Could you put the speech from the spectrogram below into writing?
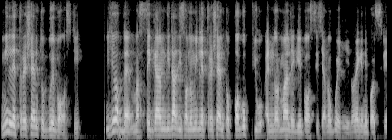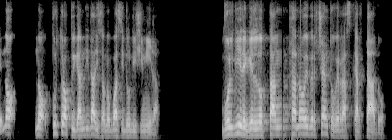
1302 posti Dice, vabbè, ma se i candidati sono 1300 o poco più, è normale che i posti siano quelli, non è che ne può essere... No, no, purtroppo i candidati sono quasi 12.000. Vuol dire che l'89% verrà scartato.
